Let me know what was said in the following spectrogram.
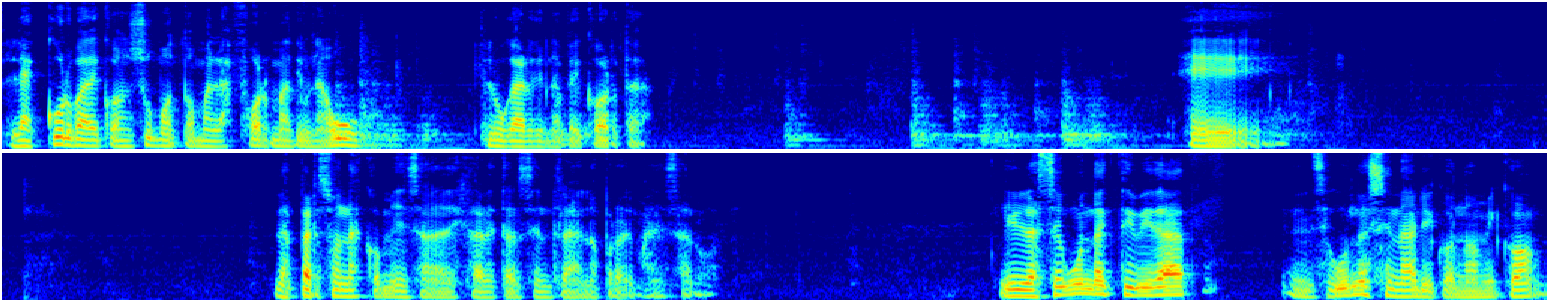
La curva de consumo toma la forma de una U en lugar de una V corta. Eh, las personas comienzan a dejar de estar centradas en los problemas de salud. Y la segunda actividad, el segundo escenario económico,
